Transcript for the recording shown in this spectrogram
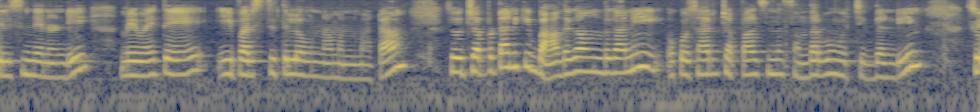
తెలిసిందేనండి. మేమైతే ఈ పరిస్థితిలో ఉన్నామన్నమాట. సో చెప్పటానికి బాధగా ఉంది కానీ ఒక్కోసారి చెప్పాల్సిన సందర్భం వచ్చిద్దండి. సో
